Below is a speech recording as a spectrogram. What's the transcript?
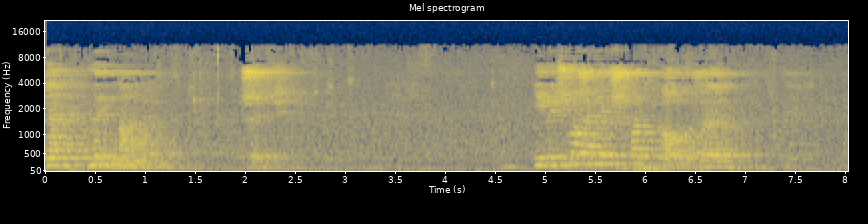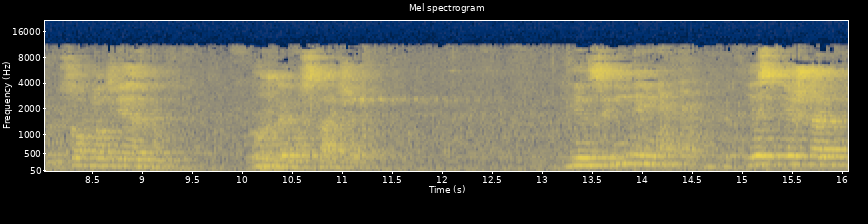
Jak my mamy żyć. I być może nie przypadkowo, że są to dwie różne postacie. Między innymi jest jeszcze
